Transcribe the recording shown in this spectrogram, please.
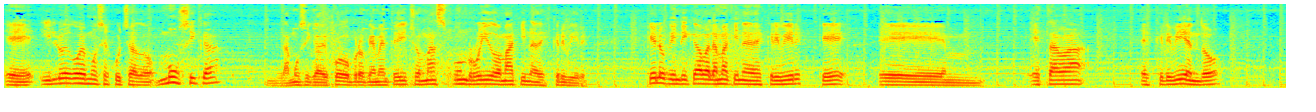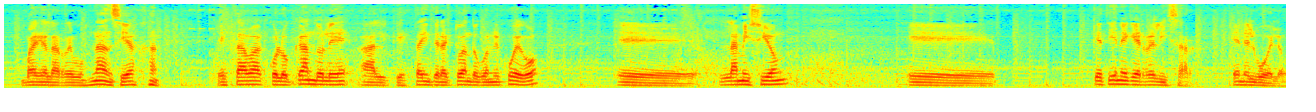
y luego hemos escuchado música, la música del juego propiamente dicho, más un ruido a máquina de escribir. ¿Qué es lo que indicaba la máquina de escribir? Que estaba escribiendo valga la redundancia, estaba colocándole al que está interactuando con el juego eh, la misión eh, que tiene que realizar en el vuelo.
